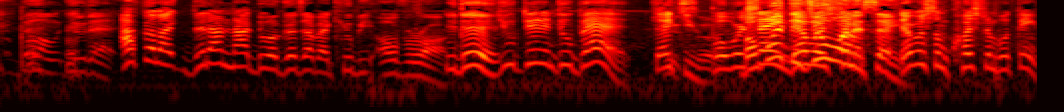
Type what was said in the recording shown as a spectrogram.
don't do that. I feel like did I not do a good job at QB overall? You did. You didn't do bad. Thank you. But we're But saying what there did you was want to some- say? There were some questionable things.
